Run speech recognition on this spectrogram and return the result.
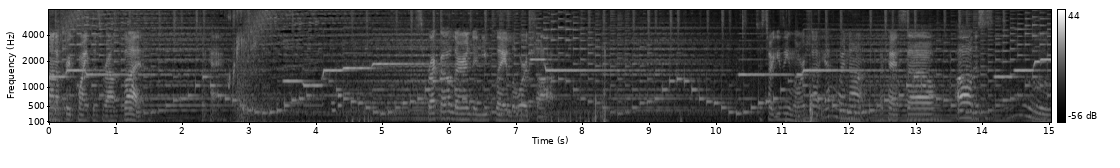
Didn't a free point this round, but okay. Sprecko learned and you play lure shot. To start using lure shot? Yeah, why not? Okay, so oh this is ooh.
